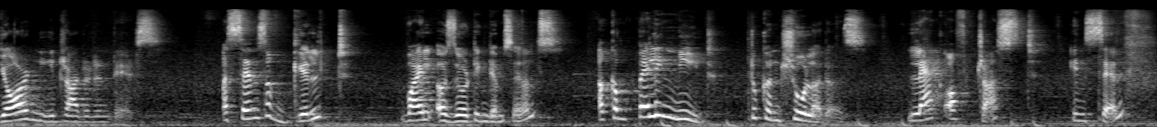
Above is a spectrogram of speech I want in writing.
your need rather than there's a sense of guilt while asserting themselves, a compelling need to control others, lack of trust in self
